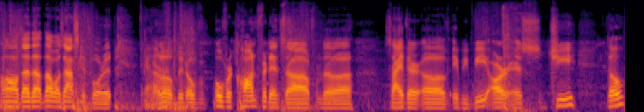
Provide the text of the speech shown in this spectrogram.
oh, that, that, that was asking for it. Yeah, a little bit over overconfidence uh, from the side there of ABB. RSG, though,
